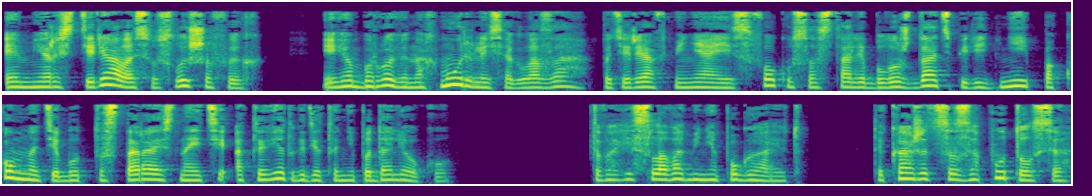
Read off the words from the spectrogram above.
Эмми растерялась, услышав их, ее брови нахмурились, а глаза, потеряв меня из фокуса, стали блуждать перед ней по комнате, будто стараясь найти ответ где-то неподалеку. «Твои слова меня пугают. Ты, кажется, запутался.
